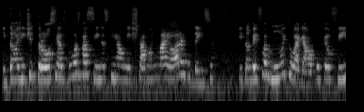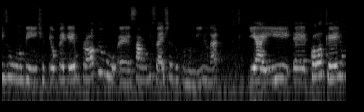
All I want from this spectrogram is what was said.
Então, a gente trouxe as duas vacinas que realmente estavam em maior evidência. E também foi muito legal, porque eu fiz o ambiente, eu peguei o próprio é, salão de festas do condomínio, né? E aí é, coloquei um,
